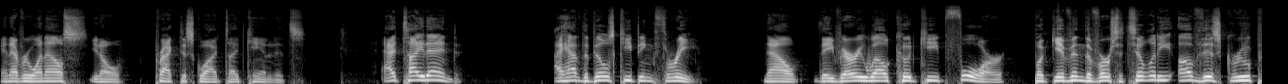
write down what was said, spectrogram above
and everyone else, you know, practice squad type candidates. At tight end, I have the Bills keeping three. Now, they very well could keep four, but given the versatility of this group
